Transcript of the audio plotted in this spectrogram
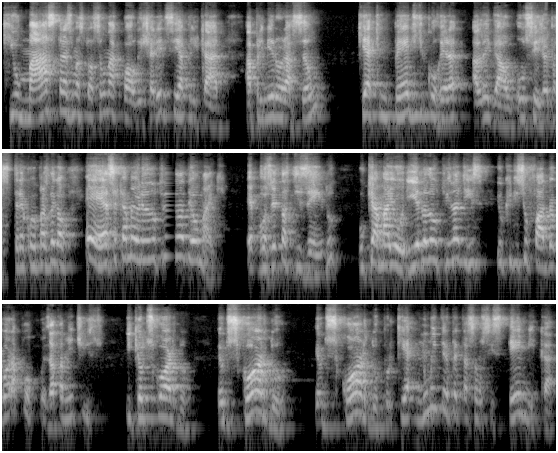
que o mas traz uma situação na qual deixaria de se aplicar a primeira oração, que é a que impede de correr a, legal, ou seja, passaria a correr a legal. É essa que a maioria da doutrina deu, Mike. É, você está dizendo o que a maioria da doutrina diz e o que disse o Fábio agora há pouco, exatamente isso. E que eu discordo. Eu discordo, eu discordo porque numa interpretação sistêmica,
